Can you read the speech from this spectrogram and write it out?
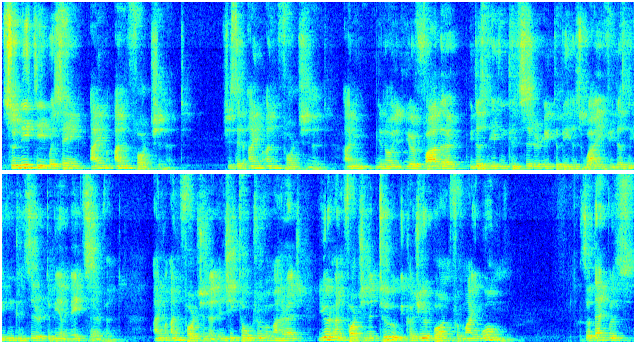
Suniti was saying, I'm unfortunate. She said, I'm unfortunate. I'm, you know, your father, he doesn't even consider me to be his wife. He doesn't even consider to be a maidservant. I'm unfortunate. And she told Dhruva Maharaj, you're unfortunate too because you're born from my womb. So that was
